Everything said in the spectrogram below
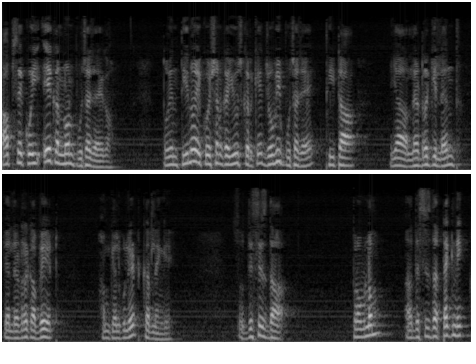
आपसे कोई एक अननोन पूछा जाएगा। तो इन तीनों इक्वेशन का यूज़ करके जो भी पूछा जाए थीटा या लेडर की लेंथ या लेडर का वेट हम कैलकुलेट कर लेंगे। So this is the problem this is the technique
